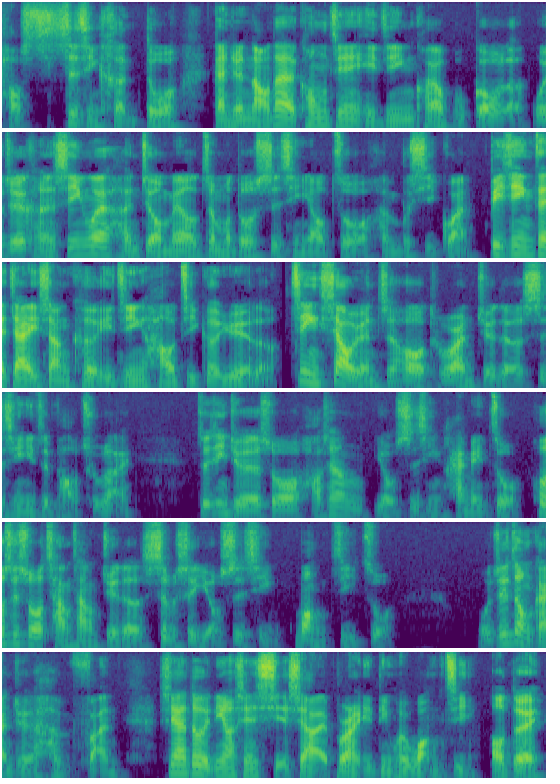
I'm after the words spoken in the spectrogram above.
好事情很多，感觉脑袋的空间已经快要不够了。我觉得可能是因为很久没有这么多事情要做，很不习惯。毕竟在家里上课已经好几个月了，进校园之后，突然觉得事情一直跑出来。最近觉得说好像有事情还没做，或是说常常觉得是不是有事情忘记做。我觉得这种感觉很烦，现在都一定要先写下来，不然一定会忘记。哦，对，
